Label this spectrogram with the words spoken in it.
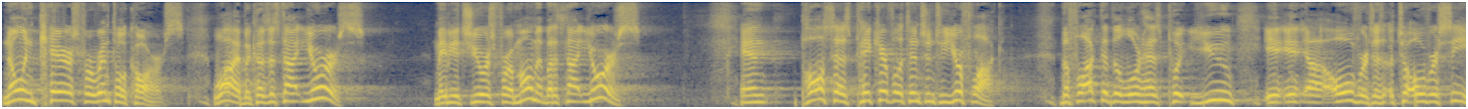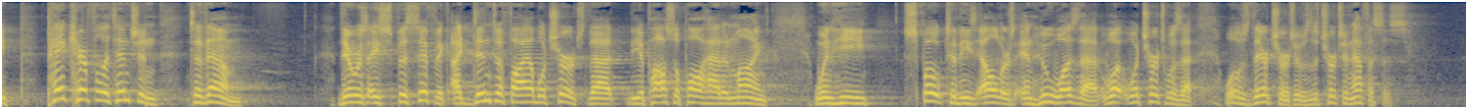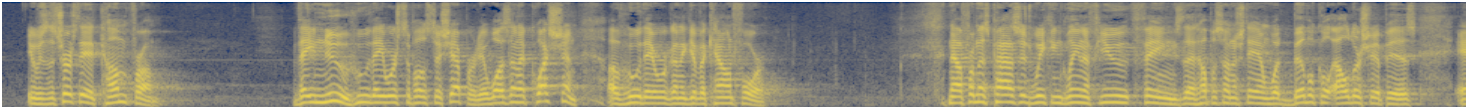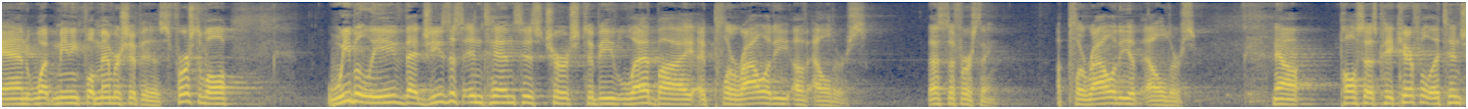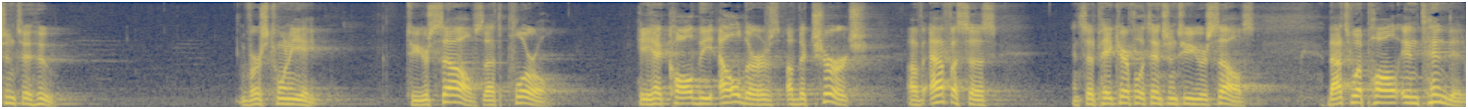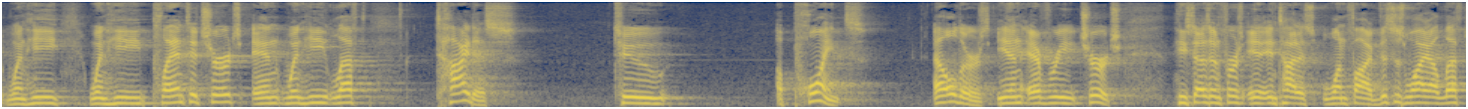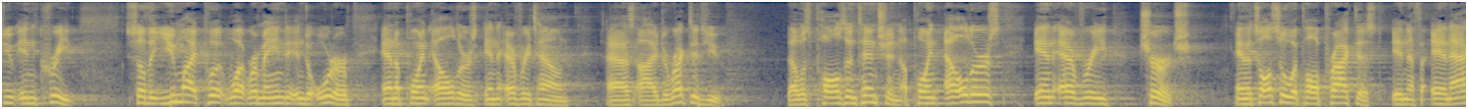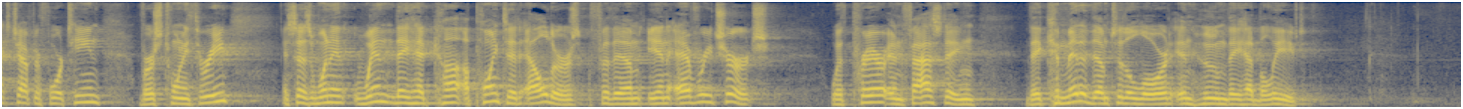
No one cares for rental cars. Why? Because it's not yours. Maybe it's yours for a moment, but it's not yours. And Paul says, pay careful attention to your flock, the flock that the Lord has put you uh, over to, to oversee. Pay careful attention to them. There was a specific, identifiable church that the Apostle Paul had in mind when he spoke to these elders. And who was that? What, what church was that? Well, it was their church. It was the church in Ephesus. It was the church they had come from. They knew who they were supposed to shepherd. It wasn't a question of who they were going to give account for. Now, from this passage, we can glean a few things that help us understand what biblical eldership is and what meaningful membership is. First of all, we believe that Jesus intends his church to be led by a plurality of elders. That's the first thing a plurality of elders. Now, Paul says, pay careful attention to who? Verse 28 To yourselves, that's plural. He had called the elders of the church of Ephesus and said, pay careful attention to yourselves. That's what Paul intended when he, when he planted church and when he left Titus to appoint elders in every church. He says in first in Titus 1:5, "This is why I left you in Crete, so that you might put what remained into order and appoint elders in every town as I directed you." That was Paul's intention, appoint elders in every church. And it's also what Paul practiced in, in Acts chapter 14, verse 23. It says, when, it, when they had appointed elders for them in every church with prayer and fasting, they committed them to the Lord in whom they had believed.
